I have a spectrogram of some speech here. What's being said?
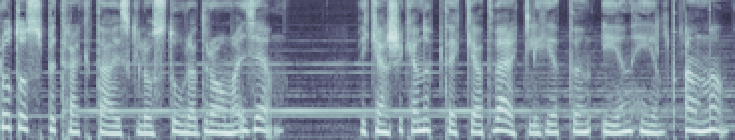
Låt oss betrakta Aiskylos stora drama igen. Vi kanske kan upptäcka att verkligheten är en helt annan.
